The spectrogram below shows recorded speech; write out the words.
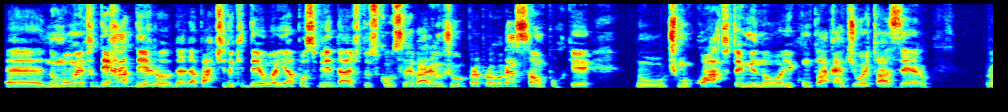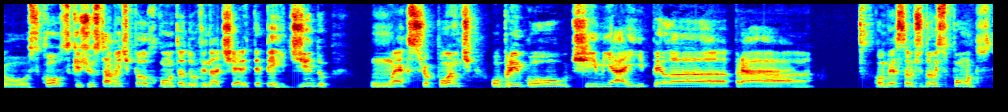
é, no momento derradeiro né, da partida que deu aí a possibilidade dos Colts levarem o jogo para prorrogação, porque no último quarto terminou aí com um placar de 8 a 0 para os Colts, que justamente por conta do Vinatieri ter perdido um extra point, obrigou o time a ir pela para conversão de dois pontos.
